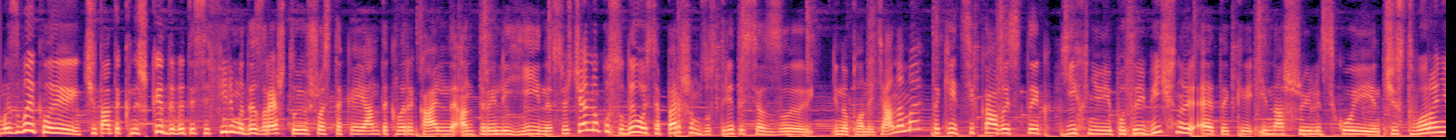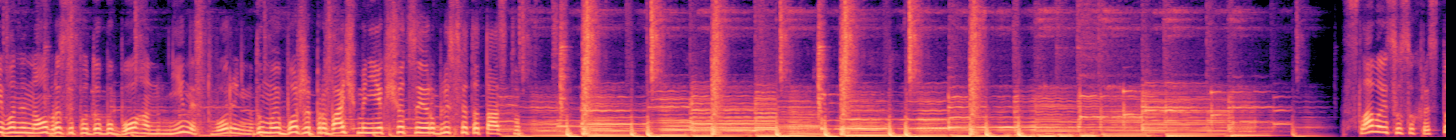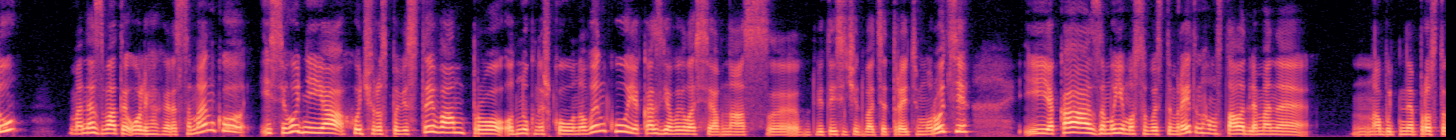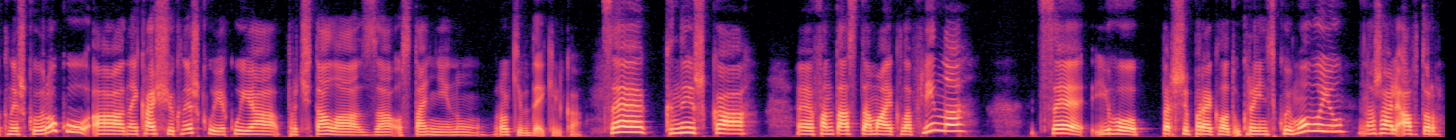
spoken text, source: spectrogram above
Ми звикли читати книжки, дивитися фільми, де зрештою щось таке антиклерикальне, антирелігійне. Священнику судилося першим зустрітися з інопланетянами. Такий цікавий стик їхньої потойбічної етики і нашої людської. Чи створені вони на образи подобу Бога? Ну ні, не створені. Думаю, Боже, пробач мені, якщо це я роблю святотатство. Слава Ісусу Христу! Мене звати Ольга Герасименко, і сьогодні я хочу розповісти вам про одну книжкову новинку, яка з'явилася в нас е, в 2023 році, і яка за моїм особистим рейтингом стала для мене, мабуть, не просто книжкою року, а найкращою книжкою, яку я прочитала за останні ну, років декілька. Це книжка е, фантаста Майкла Флінна. Це його перший переклад українською мовою. На жаль, автор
